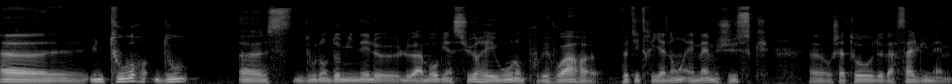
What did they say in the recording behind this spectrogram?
Euh, une tour d'où euh, d'où l'on dominait le, hameau, bien sûr, et où l'on pouvait voir euh, Petit Trianon et même jusqu'au château de Versailles lui-même.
